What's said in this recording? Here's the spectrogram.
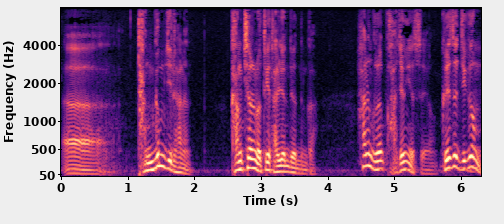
어, 당금질하는 강철은 어떻게 단련되었는가 하는 그런 과정이었어요. 그래서 지금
